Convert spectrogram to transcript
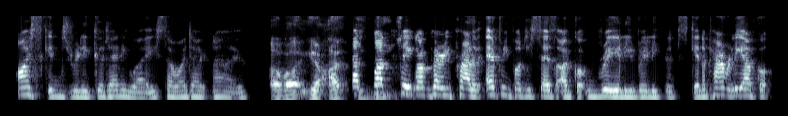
My skin's really good anyway, so I don't know. Oh well, you know, I, that's one thing I'm very proud of. Everybody says I've got really, really good skin. Apparently, I've got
